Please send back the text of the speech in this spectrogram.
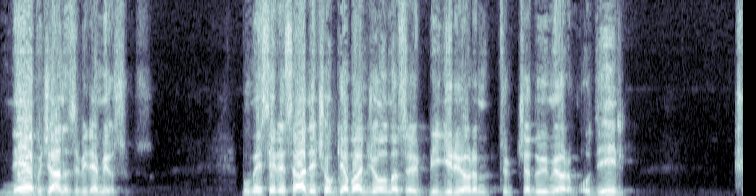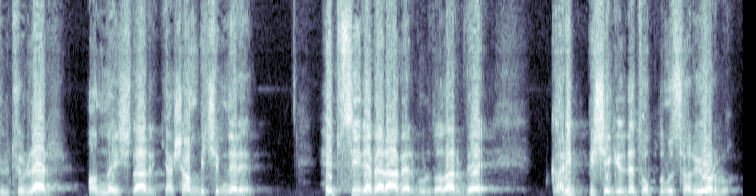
ne yapacağınızı bilemiyorsunuz. Bu mesele sadece çok yabancı olması, bir giriyorum Türkçe duymuyorum. O değil. Kültürler, anlayışlar, yaşam biçimleri hepsiyle beraber buradalar ve garip bir şekilde toplumu sarıyor bu.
